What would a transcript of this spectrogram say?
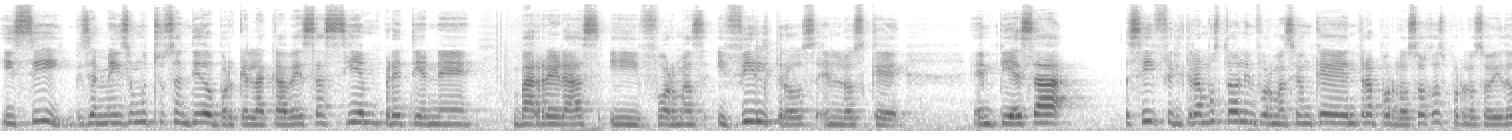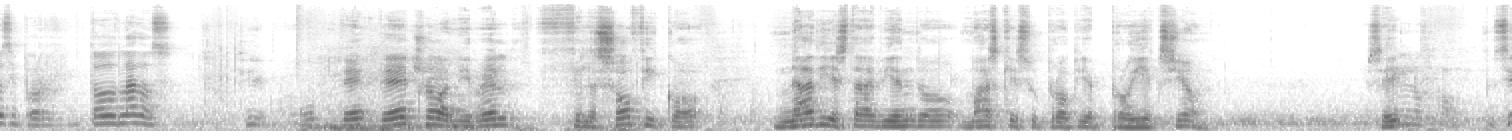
y sí, se me hizo mucho sentido porque la cabeza siempre tiene barreras y formas y filtros en los que empieza, sí, filtramos toda la información que entra por los ojos, por los oídos y por todos lados. Sí, De, de hecho, a nivel filosófico, nadie está viendo más que su propia proyección. ¿sí? Sí,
